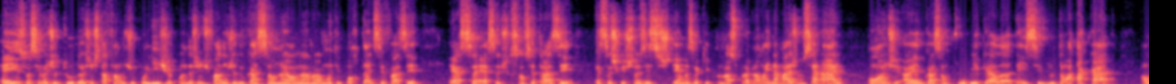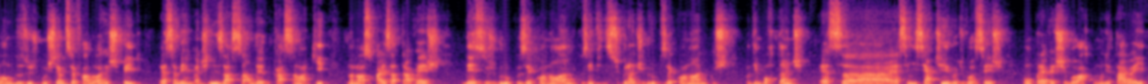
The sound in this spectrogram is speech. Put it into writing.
É isso, acima de tudo, a gente está falando de política quando a gente fala de educação, né, Manuel? É muito importante você fazer essa, essa discussão, você trazer essas questões, esses temas aqui para o nosso programa, ainda mais num cenário onde a educação pública ela tem sido tão atacada ao longo dos últimos tempos. Você falou a respeito dessa mercantilização da educação aqui no nosso país através desses grupos econômicos, enfim, desses grandes grupos econômicos, muito importante essa, essa iniciativa de vocês com o pré-vestibular comunitário aí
